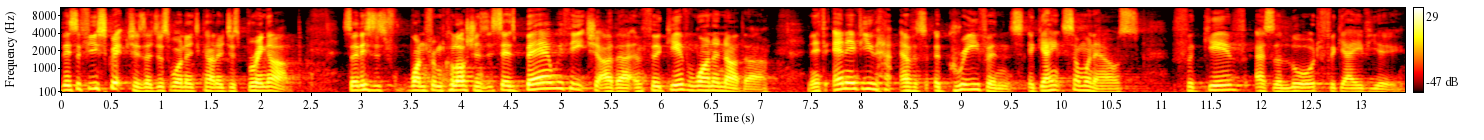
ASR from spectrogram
there's a few scriptures I just wanted to kind of just bring up. So this is one from Colossians. It says, Bear with each other and forgive one another. And if any of you has a grievance against someone else, forgive as the Lord forgave you.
